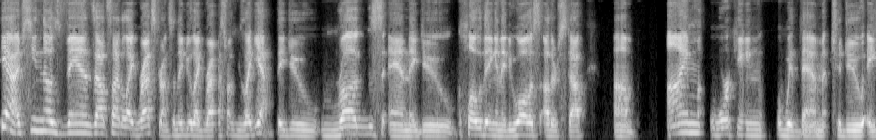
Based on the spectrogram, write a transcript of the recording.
yeah, I've seen those vans outside of like restaurants and they do like restaurants. He's like, yeah, they do rugs and they do clothing and they do all this other stuff. Um, I'm working with them to do a,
